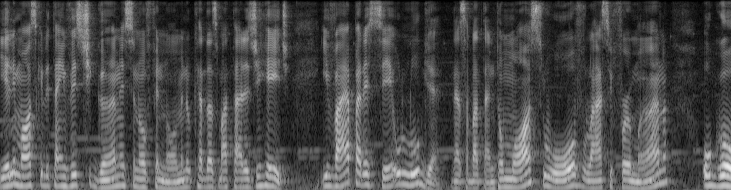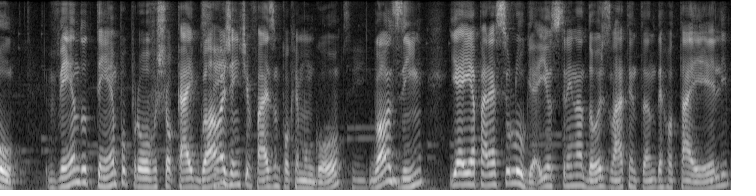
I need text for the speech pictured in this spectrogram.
e ele mostra que ele tá investigando esse novo fenômeno que é das batalhas de raid. E vai aparecer o Lugia nessa batalha. Então mostra o ovo lá se formando, o Gol vendo o tempo pro ovo chocar igual Sim. a gente faz no Pokémon GO. Sim. Igualzinho. E aí aparece o Lugia. E os treinadores lá tentando derrotar ele.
